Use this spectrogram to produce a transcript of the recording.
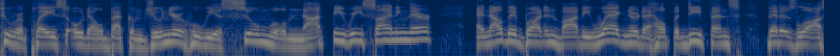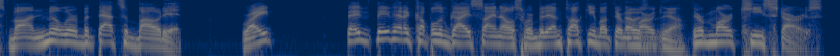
to replace Odell Beckham Jr., who we assume will not be re signing there. And now they've brought in Bobby Wagner to help a defense that has lost Von Miller, but that's about it, right? They've they've had a couple of guys sign elsewhere, but I'm talking about their was- mar- yeah. their marquee stars.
